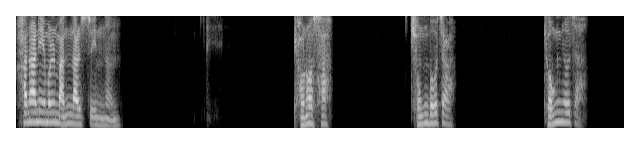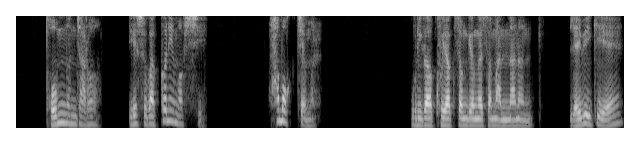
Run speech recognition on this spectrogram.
하나님을 만날 수 있는 변호사, 중보자, 격려자, 돕는 자로 예수가 끊임없이 화목제물, 우리가 구약 성경에서 만나는 레위기의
